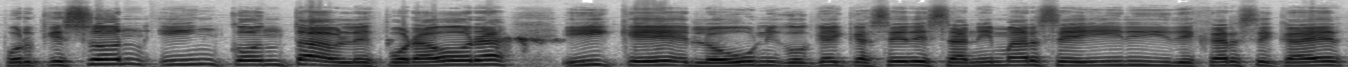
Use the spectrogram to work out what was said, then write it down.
porque son incontables por ahora y que lo único que hay que hacer es animarse, ir y dejarse caer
